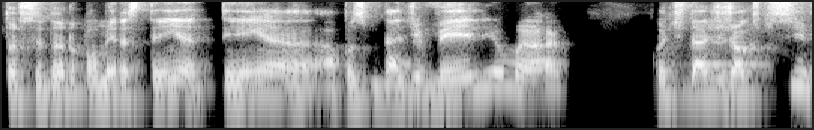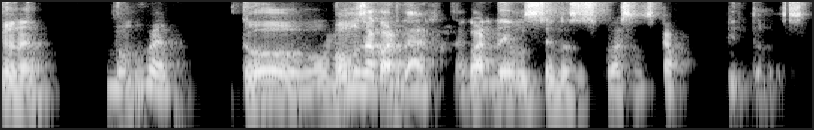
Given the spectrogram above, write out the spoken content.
torcedor do Palmeiras tenha, tenha a possibilidade de ver ele a maior quantidade de jogos possível, né? Vamos ver. Tô, vamos aguardar. Aguardemos cenas dos próximos capítulos.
